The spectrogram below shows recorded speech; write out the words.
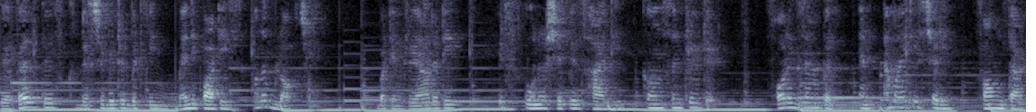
Their wealth is distributed between many parties on a blockchain, but in reality, its ownership is highly concentrated. For example, an MIT study found that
